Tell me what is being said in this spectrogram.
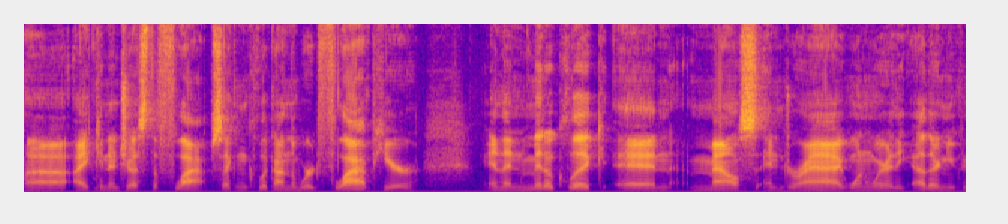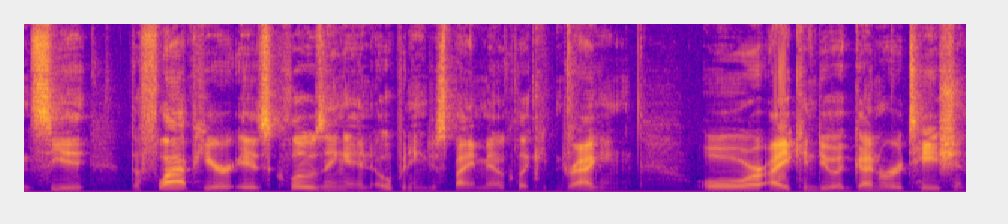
uh, I can adjust the flaps. I can click on the word flap here and then middle click and mouse and drag one way or the other and you can see the flap here is closing and opening just by middle click dragging. Or I can do a gun rotation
